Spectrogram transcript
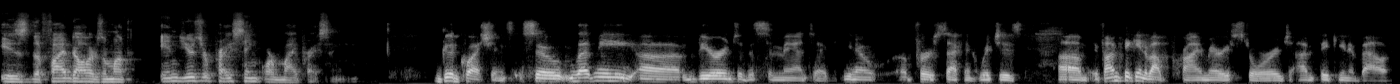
is the $5 a month end user pricing or my pricing? Good questions. So let me uh, veer into the semantic, you know, for a second, which is um, if I'm thinking about primary storage, I'm thinking about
